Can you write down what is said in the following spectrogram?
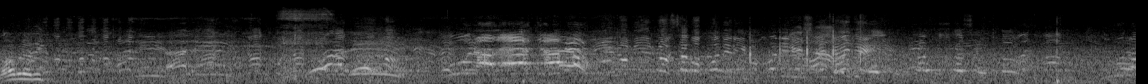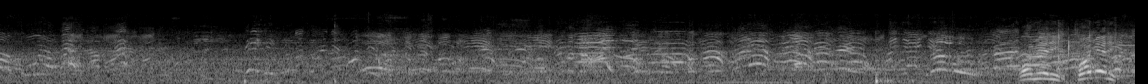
Dobro, Rik. Pomjeri, pomjeri!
